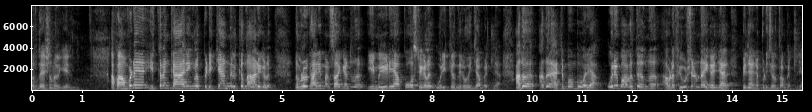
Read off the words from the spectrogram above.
നിർദ്ദേശം നൽകിയിരുന്നു. അപ്പോൾ അവിടെ ഇത്തരം കാര്യങ്ങൾ പിടിക്കാൻ നിൽക്കുന്ന ആളുകൾ നമ്മളൊരു കാര്യം മനസ്സിലാക്കേണ്ടത് ഈ മീഡിയ പോസ്റ്റുകൾ ഒരിക്കലും നിരോധിക്കാൻ പറ്റില്ല. അത് അത് ആറ്റം ബോംബ് പോലെയാണ് ഒരു ഭാഗത്ത് നിന്ന് അവിടെ ഫ്യൂഷൻ ഉണ്ടായി കഴിഞ്ഞാൽ പിന്നെ അതിനെ പിടിച്ചു നിർത്താൻ പറ്റില്ല.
